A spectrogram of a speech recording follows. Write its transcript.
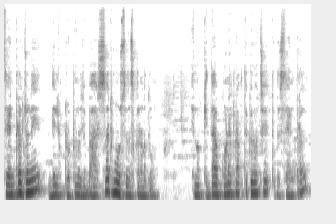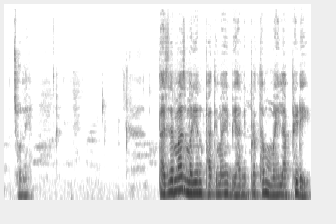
સેન્ટ્રલ ઝોને દિલીપ ટ્રોફીનું જે બાસઠમું સંસ્કરણ હતું, એનો ખિતાબ કોણે પ્રાપ્ત કર્યો છે? તો કે સેન્ટ્રલ ઝોને. તાજેતરમાં જ મરિયમ ફાતિમાએ બિહારની પ્રથમ મહિલા ફીડે,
